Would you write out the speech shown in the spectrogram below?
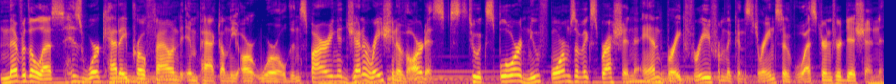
Nevertheless, his work had a profound impact on the art world, inspiring a generation of artists to explore new forms of expression and break free from the constraints of Western tradition.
